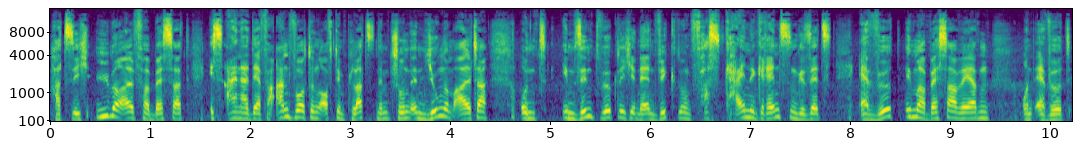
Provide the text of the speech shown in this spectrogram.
hat sich überall verbessert, ist einer, der Verantwortung auf dem Platz nimmt, schon in jungem Alter. Und ihm sind wirklich in der Entwicklung fast keine Grenzen gesetzt. Er wird immer besser werden und er wird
